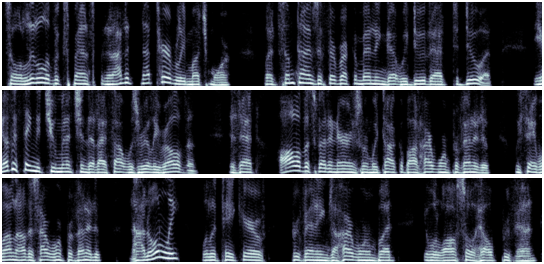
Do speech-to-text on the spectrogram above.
So a little of expense, but not not terribly much more. But sometimes if they're recommending that we do that, to do it. The other thing that you mentioned that I thought was really relevant is that all of us veterinarians, when we talk about heartworm preventative, we say, well, now this heartworm preventative, not only will it take care of preventing the heartworm, but it will also help prevent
